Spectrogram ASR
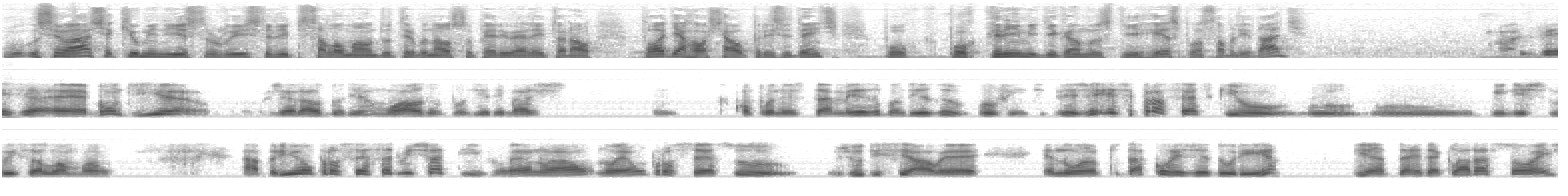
O, o, senhor acha que o ministro Luiz Felipe Salomão, do Tribunal Superior Eleitoral, pode arrochar o presidente por, por crime, digamos, de responsabilidade? Veja, é, bom dia, Geraldo, bom dia, Romualdo, bom dia demais componentes da mesa, bom dia, ouvinte. Veja, esse processo que o, o, o ministro Luiz Salomão abriu é um processo administrativo, né? não, é um, não é um processo judicial, é, é no âmbito da corregedoria, diante das declarações,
